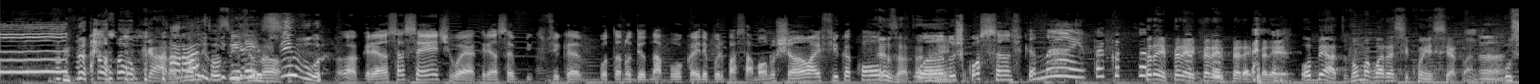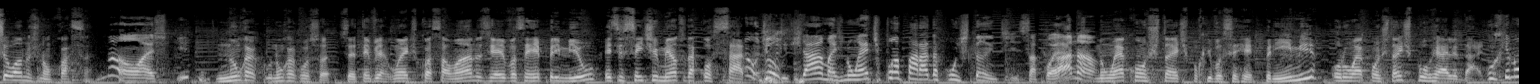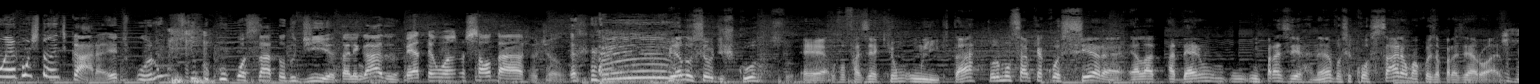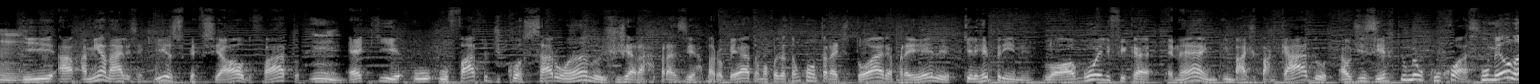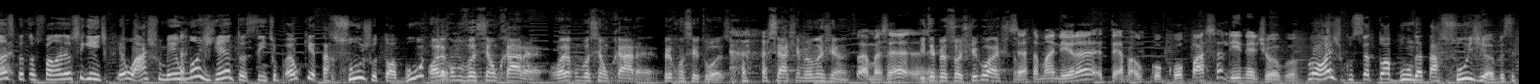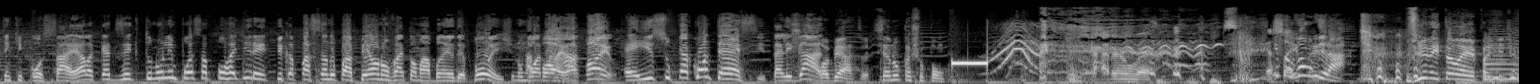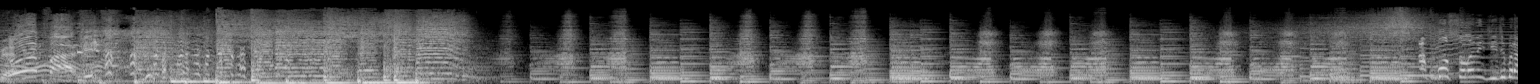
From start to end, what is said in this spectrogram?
Não, cara, Caralho, não que agressivo! A criança sente, ué. A criança fica botando o dedo na boca aí, depois de passar a mão no chão, aí fica com Exatamente. o ânus coçando. Fica, mãe, tá coçando. Peraí, peraí, peraí, peraí, peraí. Ô Beto, vamos agora se conhecer agora. Ah. O seu ânus não coça? Não, acho que. Nunca, nunca coçou. Você tem vergonha de coçar o ânus e aí você reprimiu esse sentimento da coçada. Não, Diogo, já, mas não é tipo uma parada constante, sacou? É? Ah, não. Não é constante porque você reprime ou não é constante por realidade? Porque não é constante, cara. É tipo, eu não sinto o cu coçar todo dia, tá ligado? Beto é um ânus saudável, Diogo. Pelo seu discurso, é, eu vou fazer aqui um, um link, tá? Todo mundo sabe que a coceira, ela adere um, um- um prazer, né? Você coçar é uma coisa prazerosa. E a, a minha análise aqui, superficial do fato, Hum. é que o, o fato de coçar o ânus gerar prazer para o Beto é uma coisa tão contraditória para ele que ele reprime. Logo, ele fica, né, embasbacado ao dizer que o meu cu coça. O meu lance que eu tô te falando é o seguinte: eu acho meio nojento, assim, tipo, é o quê? Tá sujo tua bunda? Olha como você é um cara, olha como você é um cara preconceituoso. Você acha meio nojento. Ué, mas é. E tem pessoas que De gostam. certa maneira, o cocô passa ali, né, Diogo? Lógico, se a tua bunda tá suja, você tem que coçar ela, quer dizer que tu não limpou essa porra direito. Fica passando papel, não vai tomar banho depois, não bota Apoio, apoio. É isso que acontece, tá ligado? Roberto, você nunca chupou um c... Caramba. Então vamos virar. Vira então aí pra gente ver. Opa!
